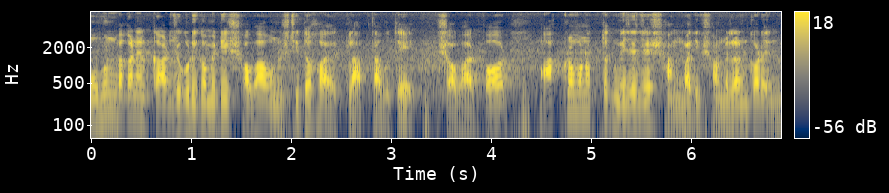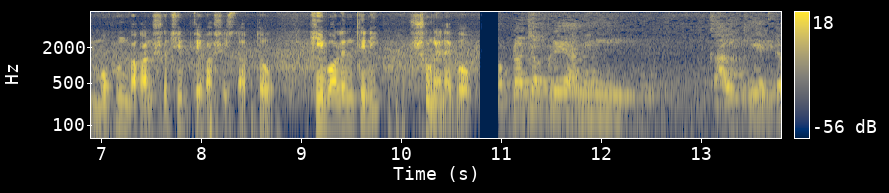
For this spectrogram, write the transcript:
মোহনবাগানের কার্যকরী কমিটির সভা অনুষ্ঠিত হয় ক্লাব তাঁবুতে। সভার পর আক্রমণাত্মক মেজাজে সাংবাদিক সম্মেলন করেন মোহনবাগান সচিব দেবাশিস দত্ত। কি বলেন তিনি? শুনে নেব। ঘটনাচক্রে আমি কালকে একটা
